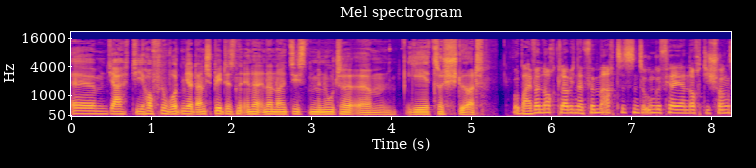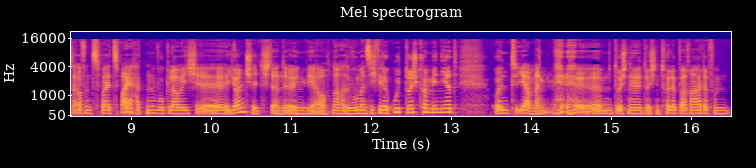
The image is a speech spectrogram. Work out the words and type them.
ähm, ja, die Hoffnung wurden ja dann spätestens in der, in der 90. Minute ähm, je zerstört. Wobei wir noch, glaube ich, in der 85. so ungefähr ja noch die Chance auf ein 2-2 hatten, wo, glaube ich, äh, Joncic dann irgendwie auch noch, also wo man sich wieder gut durchkombiniert und ja, man äh, durch, eine, durch eine tolle Parade vom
